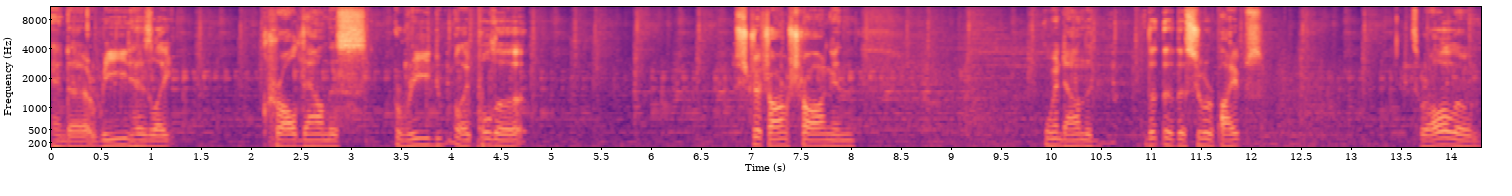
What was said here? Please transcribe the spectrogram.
and uh, Reed has like crawled down this. Reed like pulled a Stretch Armstrong and went down the, the, the, the sewer pipes. So we're all alone.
